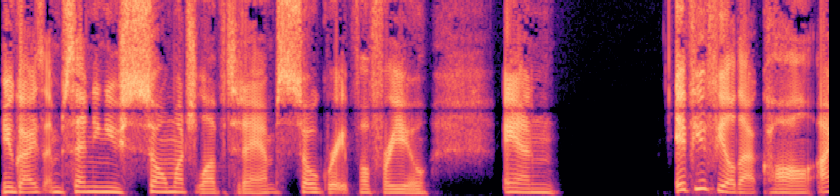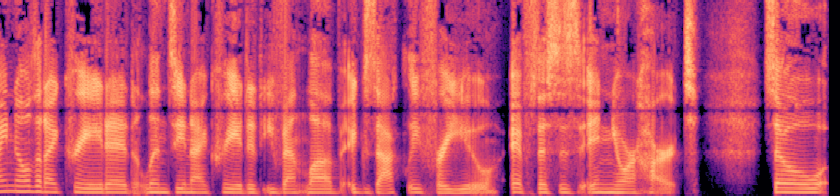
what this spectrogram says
You guys, I'm sending you so much love today. I'm so grateful for you. And if you feel that call, I know that I created, Lindsay and I created Event Luv exactly for you if this is in your heart. So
